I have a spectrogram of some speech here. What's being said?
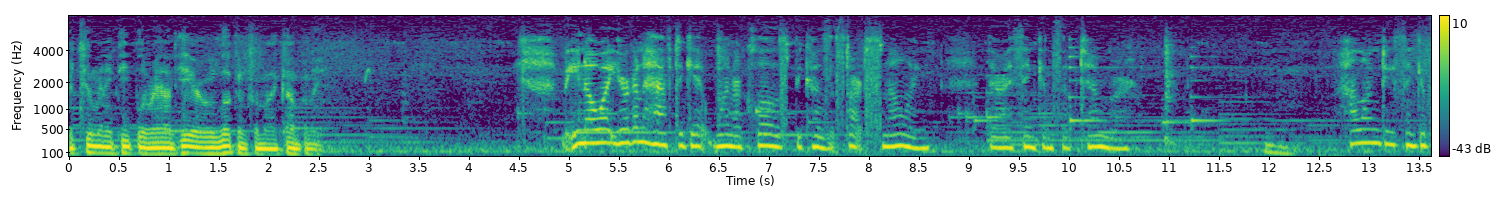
There are too many people around here who are looking for my company. But you know what? You're gonna have to get winter clothes because it starts snowing there, I think, in September. Hmm. How long do you think it's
